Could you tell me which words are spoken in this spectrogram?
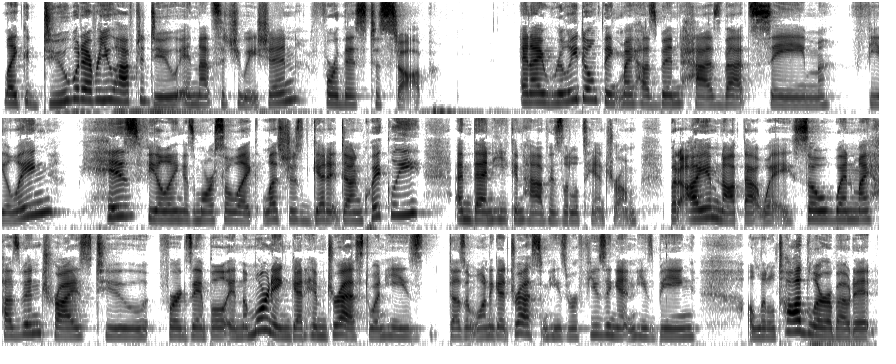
Like, do whatever you have to do in that situation for this to stop. And I really don't think my husband has that same feeling. His feeling is more so like, let's just get it done quickly and then he can have his little tantrum. But I am not that way. So when my husband tries to, for example, in the morning, get him dressed when he doesn't want to get dressed and he's refusing it and he's being a little toddler about it.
